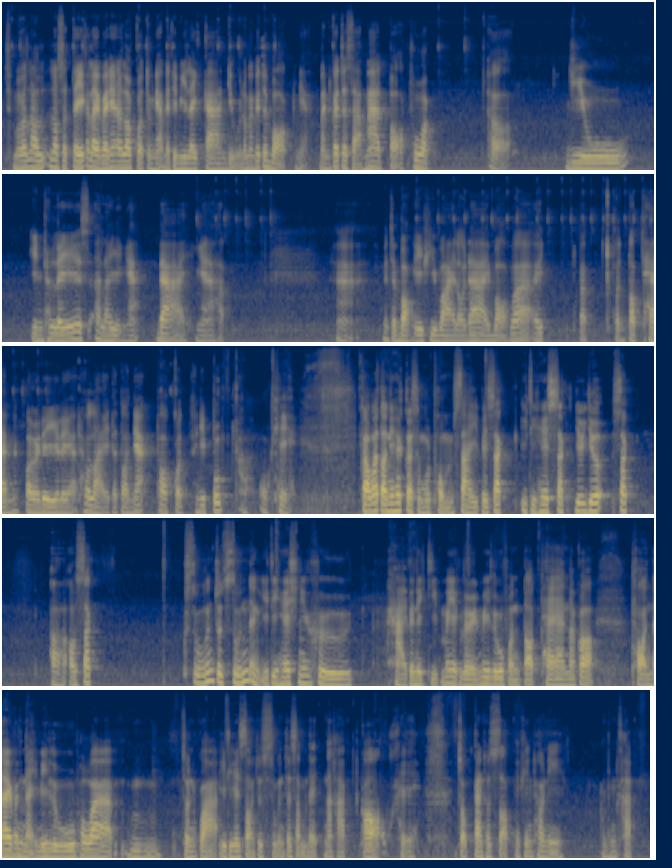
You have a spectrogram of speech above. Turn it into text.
สมมติว่าเราเราสเต็กอะไรไว้เนี่ยแล้วเรากดตรงเนี้ยมันจะมีรายการอยู่แล้วมันก็จะบอกเนี่ยมันก็จะสามารถบอกพวกเอ่อ yield interest อะไรอย่างเงี้ยได้เงี้ยครับอ่ามันจะบอก APY เราได้บอกว่าเอ้แบบผลตอบแทน per day เลยอะเท่าไหร่ แต่ตอนเนี้ยพอกดอันนี้ปุ๊บอ๋อโอเค ก็ว่าตอนนี้ถ้าเกิดสมมติผมใส่ไปสัก ETH สักเยอะๆ สักเออเอาสัก 0.01 ETH นี่ก็คือหายไปในกลีบเมฆเลย ไม่รู้ผลตอบแทน แล้วก็ถอนได้วันไหนไม่รู้ เพราะว่าจนกว่า ETH 2.0 จะสำเร็จนะครับ ก็โอเค จบการทดสอบในเพียงเท่านี้ขอบคุณครับ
